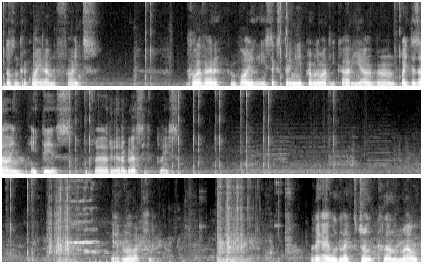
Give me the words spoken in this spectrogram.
doesn't require any fights. However, boil is extremely problematic area and by design it is very aggressive place. Yeah, no luck here. Okay, I would like to join clan Mauk,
